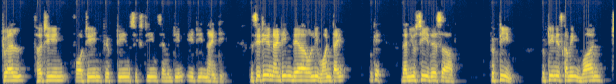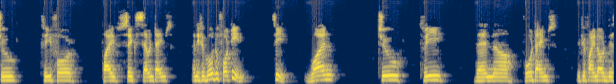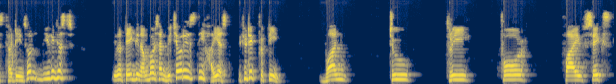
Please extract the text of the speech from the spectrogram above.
12 13 14 15 16 17 18 19 this 18 and 19 there are only one time okay then you see this uh, 15 15 is coming 1 2 3 4 5 6 7 times. And if you go to 14 see 1 2 3 then uh, 4 times. If you find out this 13 so you can just you know take the numbers and whichever is the highest. If you take 15 1 2 3 4 5 6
